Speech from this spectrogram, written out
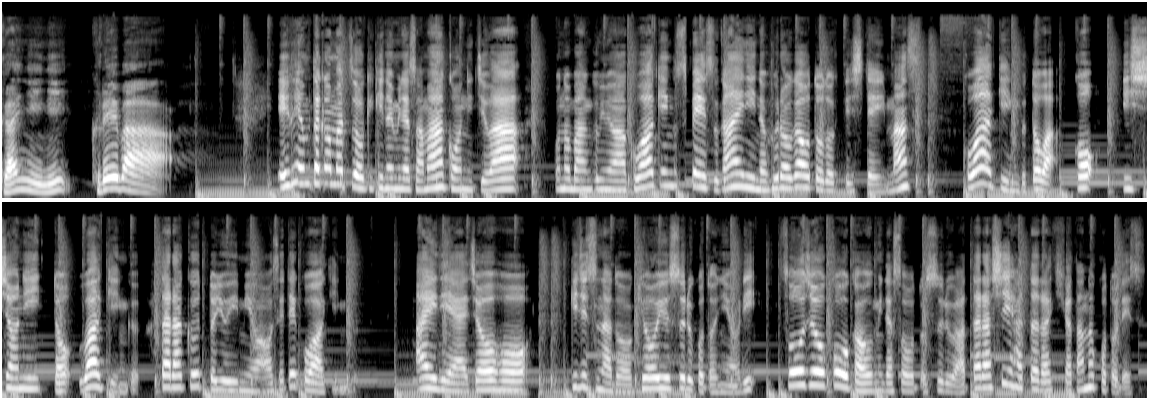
ガイニーにクレーバー FM 高松をお聞きの皆様、こんにちは。この番組はコワーキングスペースガイニーのフロがお届けしています。コワーキングとは、コ、一緒にとワーキング、働くという意味を合わせてコワーキング。アイデアや情報、技術などを共有することにより、相乗効果を生み出そうとする新しい働き方のことです。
